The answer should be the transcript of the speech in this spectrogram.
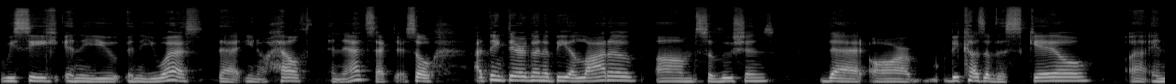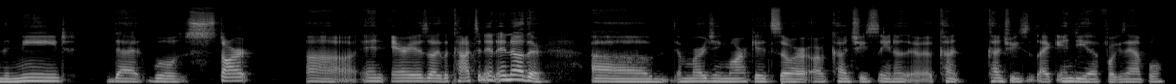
we see in the U in the U.S. that you know health and that sector. So I think there are going to be a lot of um, solutions that are because of the scale uh, and the need that will start uh, in areas like the continent and other um, emerging markets or, or, countries, you know, uh, countries like India, for example,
